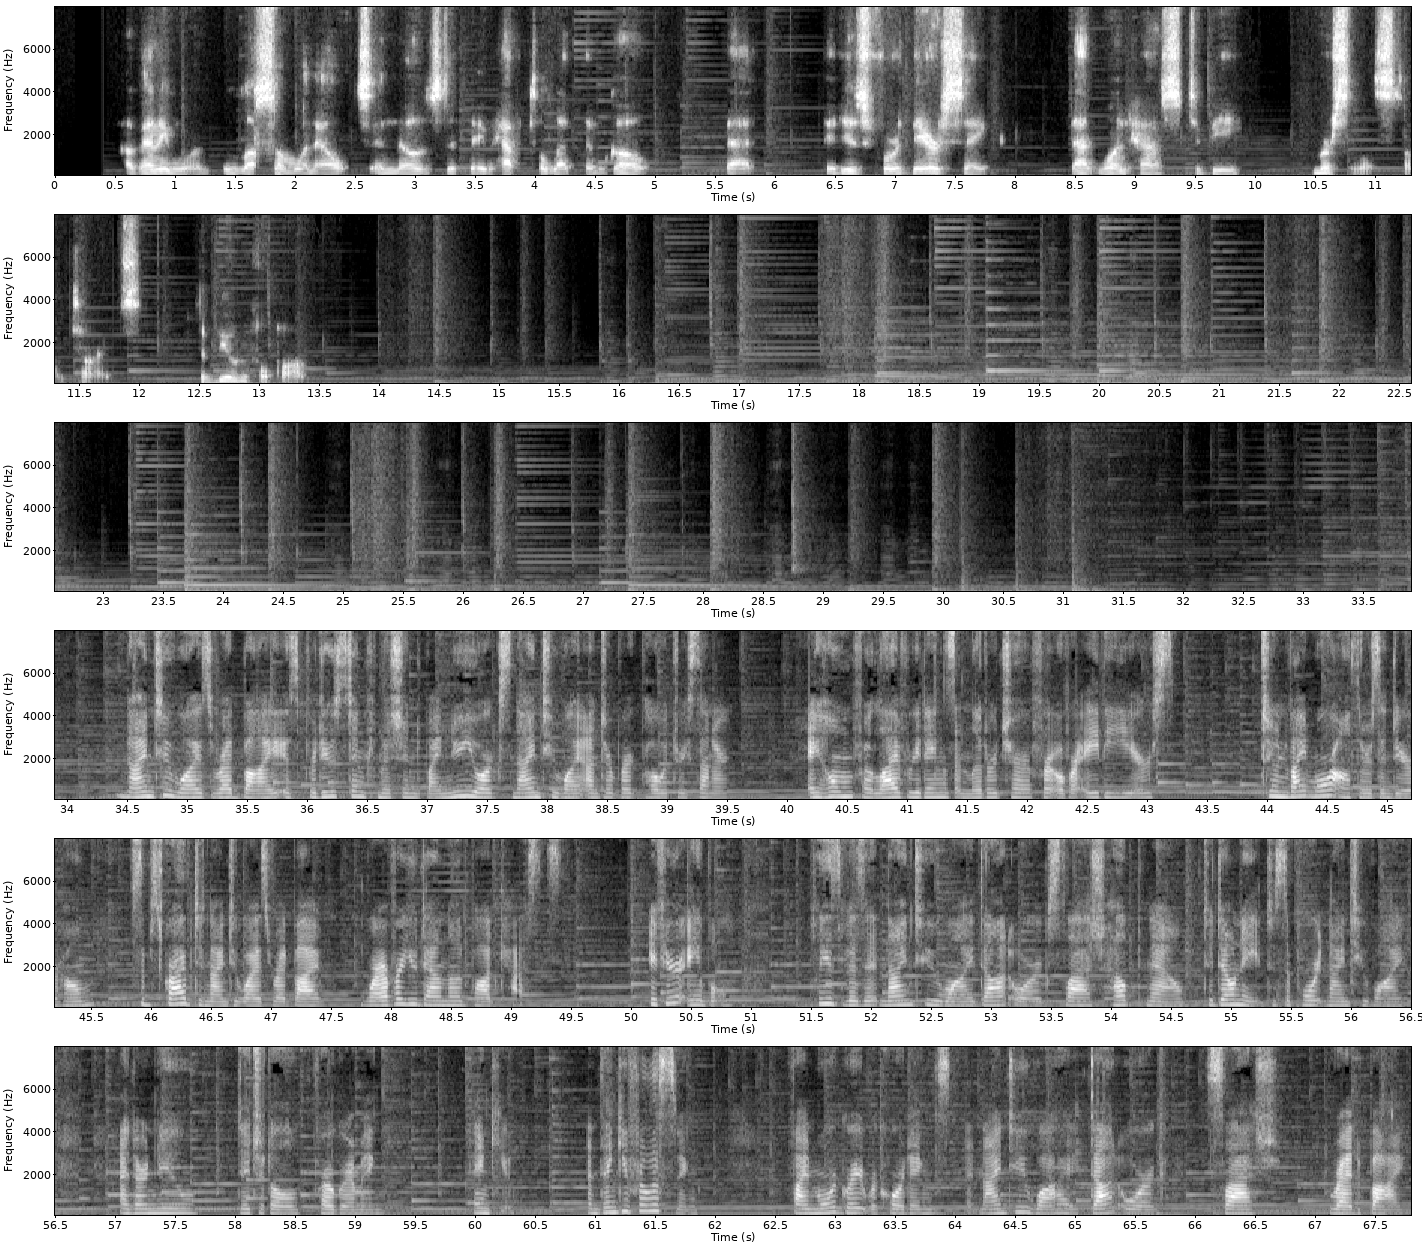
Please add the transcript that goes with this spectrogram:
of anyone who loves someone else and knows that they have to let them go that it is for their sake that one has to be merciless sometimes. It's a beautiful poem 92Y's Read By is produced and commissioned by New York's 92Y Unterberg Poetry Center, a home for live readings and literature for over 80 years. To invite more authors into your home, subscribe to 92Y's Read By wherever you download podcasts. If you're able, please visit 92y.org slash help now to donate to support 92y and our new digital programming. Thank you. And thank you for listening. Find more great recordings at 92y.org slash read by.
